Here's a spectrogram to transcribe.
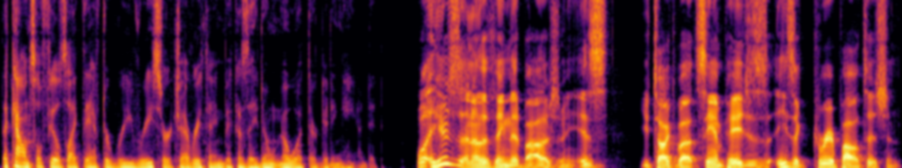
the council feels like they have to re-research everything because they don't know what they're getting handed. Well, here's another thing that bothers me is you talked about Sam Page is he's a career politician,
